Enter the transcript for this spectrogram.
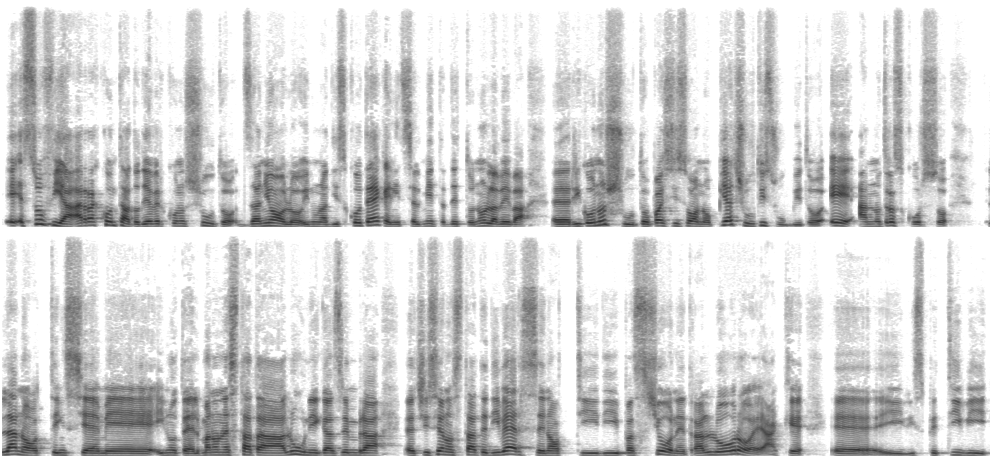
E Sofia ha raccontato di aver conosciuto Zagnolo in una discoteca, inizialmente ha detto non l'aveva eh, riconosciuto, poi si sono piaciuti subito e hanno trascorso la notte insieme in hotel, ma non è stata l'unica, sembra eh, ci siano state diverse notti di passione tra loro e anche eh, i rispettivi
